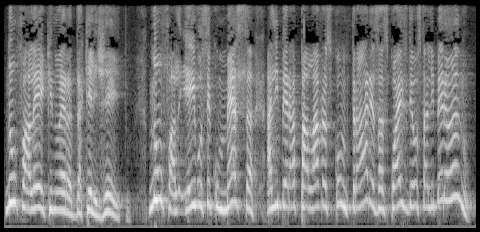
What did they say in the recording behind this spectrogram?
Não falei que não era daquele jeito? Não falei. E aí você começa a liberar palavras contrárias às quais Deus está liberando.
